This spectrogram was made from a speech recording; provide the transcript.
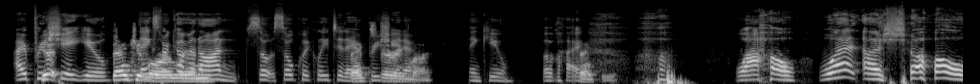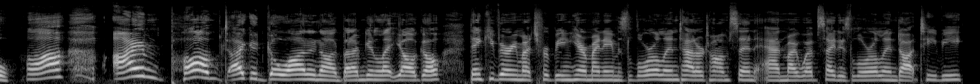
I appreciate you. Thank you, Thanks for coming Lynn. on so so quickly today. I appreciate it. much. Thank you. Bye bye. Thank you. Wow, what a show, huh? I'm pumped. I could go on and on, but I'm going to let y'all go. Thank you very much for being here. My name is Laura Lynn Tyler Thompson, and my website is lauralynn.tv.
